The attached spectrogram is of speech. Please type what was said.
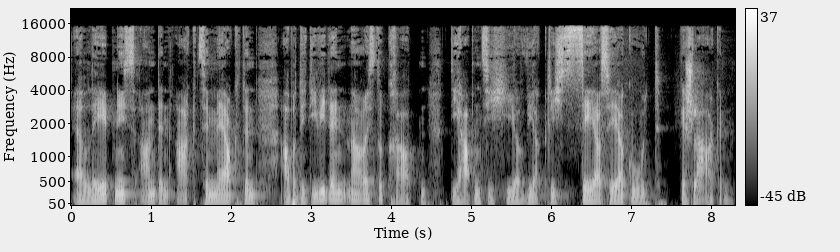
Erlebnis an den Aktienmärkten, aber die Dividendenaristokraten, die haben sich hier wirklich sehr, sehr gut geschlagen.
